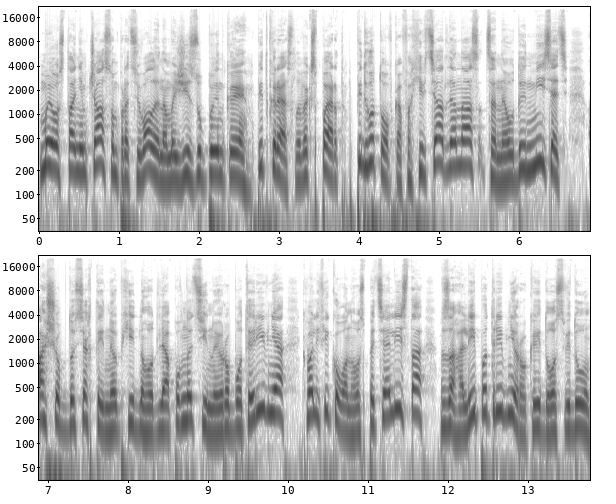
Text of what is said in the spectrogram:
Ми останнім часом працювали на межі зупинки, підкреслив експерт. Підготовка фахівця для нас це не один місяць. А щоб досягти необхідного для повноцінної роботи рівня кваліфікованого спеціаліста, взагалі потрібні роки досвіду.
